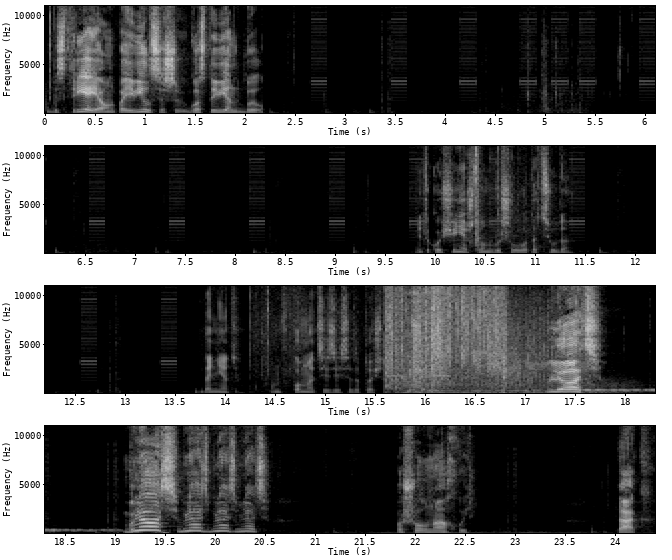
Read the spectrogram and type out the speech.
Быстрее, он появился, ghost event был. Мне такое ощущение, что он вышел вот отсюда. Да нет, он в комнате здесь, это точно. Блять! Блять, блять, блять, блять. Пошел нахуй. Так.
